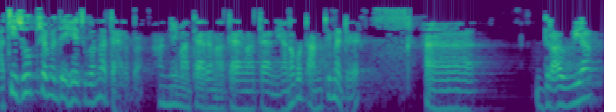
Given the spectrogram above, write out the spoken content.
අතිසූක්ෂම දේ හේතු කරන අතහැරපන්. අන්නේ මතරන අතහැරන අතහැරන යනකොට අන්තිමට ද්‍රව්‍යයක්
